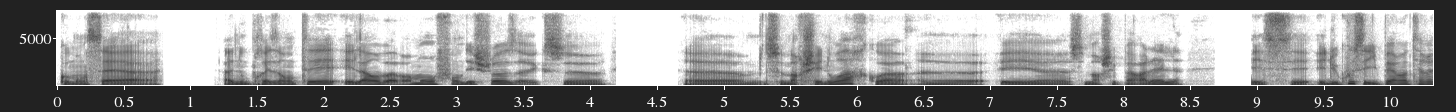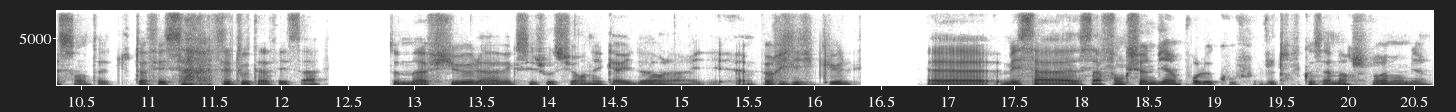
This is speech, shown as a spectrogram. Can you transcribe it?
commencé à, à nous présenter. Et là, on va vraiment au fond des choses avec ce, euh, ce marché noir, quoi, euh, et euh, ce marché parallèle. Et, c'est, et du coup, c'est hyper intéressant. Tout à fait ça. C'est tout à fait ça. Ce mafieux, là, avec ses chaussures en écaille d'or, là, il est un peu ridicule. Euh, mais ça, ça fonctionne bien pour le coup. Je trouve que ça marche vraiment bien.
